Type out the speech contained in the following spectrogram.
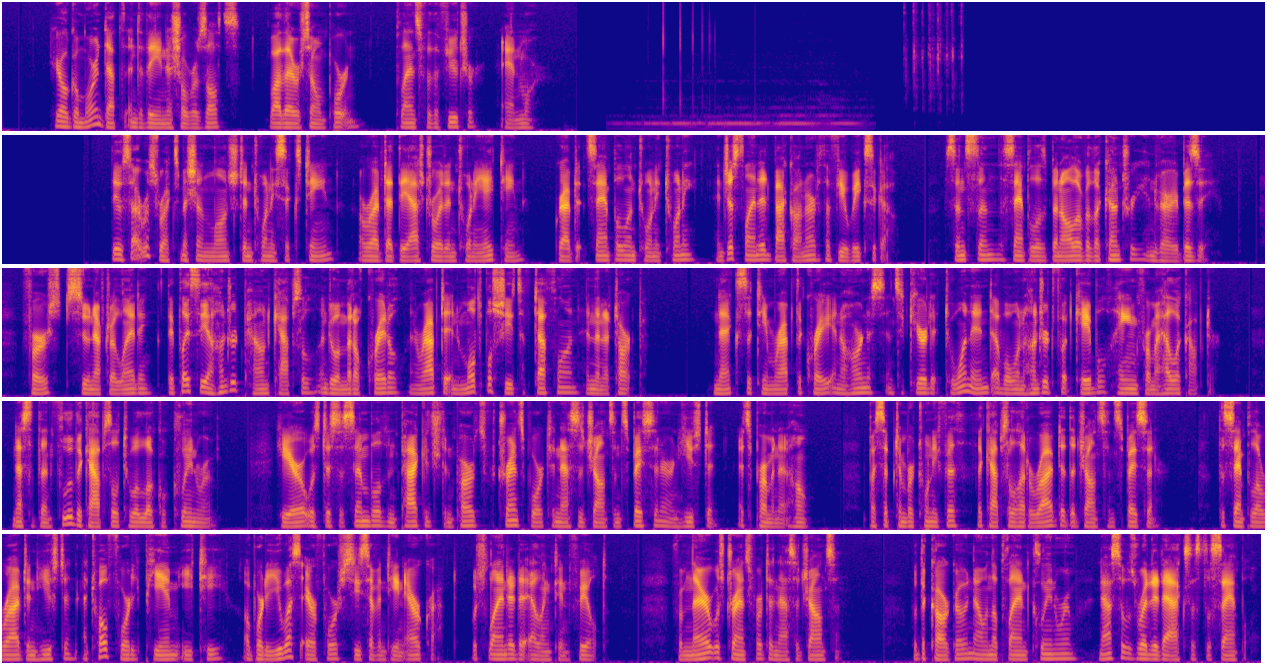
Here I'll go more in depth into the initial results, why they were so important, plans for the future, and more. The OSIRIS REx mission launched in 2016, arrived at the asteroid in 2018, grabbed its sample in 2020, and just landed back on Earth a few weeks ago. Since then, the sample has been all over the country and very busy. First, soon after landing, they placed the 100 pound capsule into a metal cradle and wrapped it in multiple sheets of Teflon and then a tarp. Next, the team wrapped the crate in a harness and secured it to one end of a 100 foot cable hanging from a helicopter. NASA then flew the capsule to a local clean room. Here, it was disassembled and packaged in parts for transport to NASA's Johnson Space Center in Houston, its permanent home. By September 25th, the capsule had arrived at the Johnson Space Center. The sample arrived in Houston at 12:40 p.m. ET aboard a U.S. Air Force C-17 aircraft, which landed at Ellington Field. From there, it was transferred to NASA Johnson. With the cargo now in the planned clean room, NASA was ready to access the sample.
